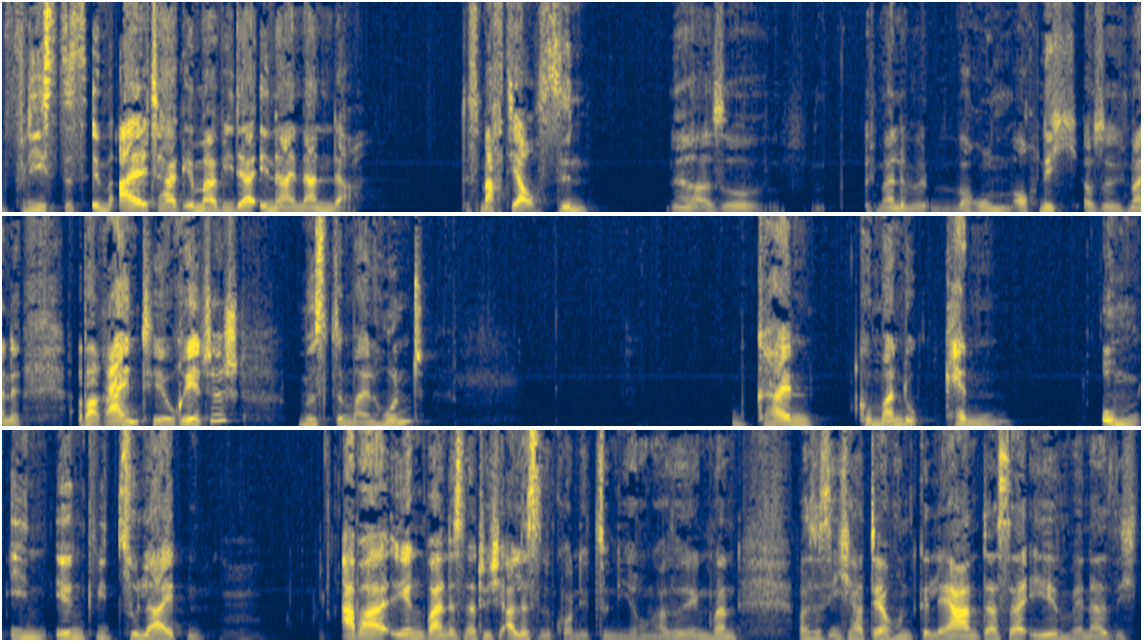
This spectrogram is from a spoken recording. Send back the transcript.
fließt es im Alltag immer wieder ineinander. Das macht ja auch Sinn. Ja, also ich meine, warum auch nicht? Also ich meine, aber rein theoretisch müsste mein Hund kein Kommando kennen, um ihn irgendwie zu leiten. Aber irgendwann ist natürlich alles eine Konditionierung. Also irgendwann, was weiß ich, hat der Hund gelernt, dass er eben, wenn er sich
